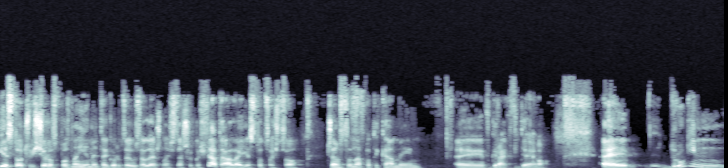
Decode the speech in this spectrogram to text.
jest to oczywiście, rozpoznajemy tego rodzaju zależność z naszego świata, ale jest to coś, co często napotykamy w grach wideo. Drugim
